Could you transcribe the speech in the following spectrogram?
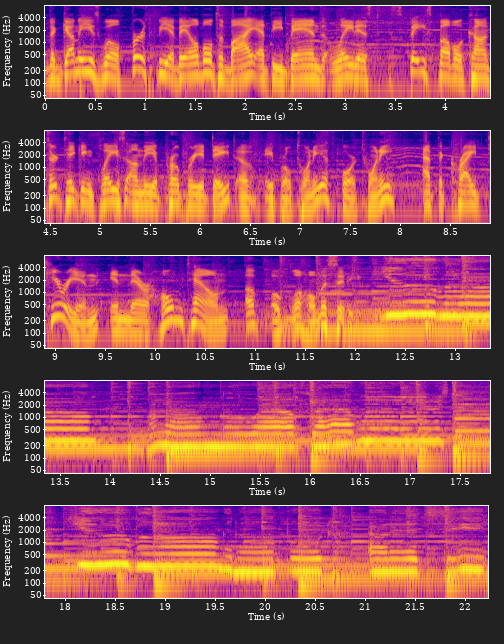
The gummies will first be available to buy at the band's latest Space Bubble concert taking place on the appropriate date of April 20th, 420, at the Criterion in their hometown of Oklahoma City. You belong among the wildflowers. You belong in a boat out at sea.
